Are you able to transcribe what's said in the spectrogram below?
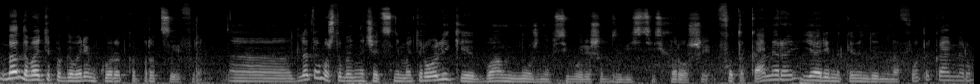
Да, давайте поговорим коротко про цифры. А, для того, чтобы начать снимать ролики, вам нужно всего лишь обзавестись хорошей фотокамерой. Я рекомендую именно фотокамеру.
